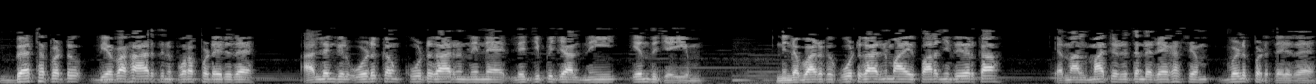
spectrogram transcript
ബന്ധപ്പെട്ടു വ്യവഹാരത്തിന് പുറപ്പെടരുത്. അല്ലെങ്കിൽ ഒടുക്കം കൂട്ടുകാരൻ നിന്നെ ലജ്ജിപ്പിച്ചാൽ നീ എന്തു ചെയ്യും? നിന്റെ വഴക്ക് കൂട്ടുകാരനുമായി പറഞ്ഞു തീർക്ക. എന്നാൽ മറ്റൊരുത്തിന്റെ രഹസ്യം വെളിപ്പെടുത്തരുത്.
